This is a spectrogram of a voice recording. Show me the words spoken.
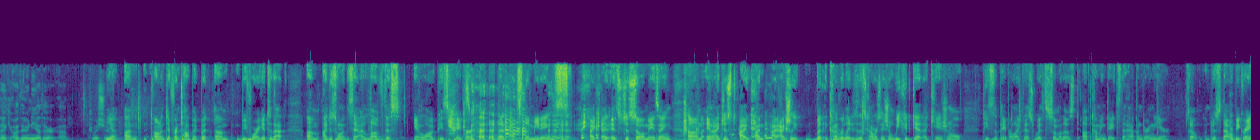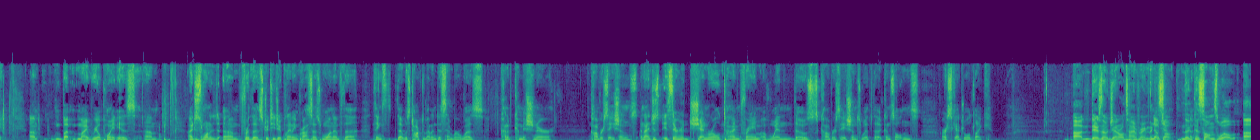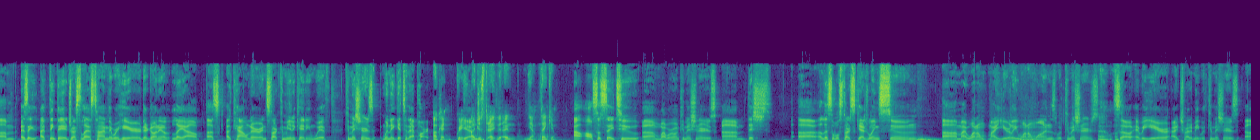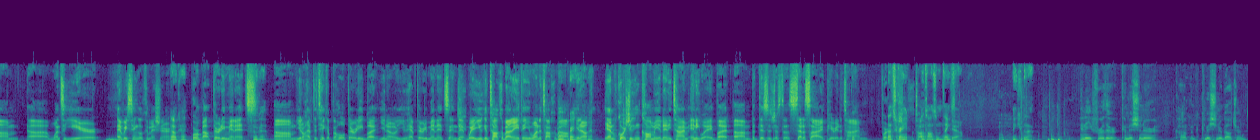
Thank you. Are there any other uh, commissioners? Yeah, um, on a different topic, but um, before I get to that, um, I just wanted to say I love this analog piece of paper that has the meetings. I, I, it's just so amazing, um, and I just I I'm, I actually, but it kind of related to this conversation. We could get occasional pieces of paper like this with some of those upcoming dates that happen during the year. So I'm just that would be great. Um, but my real point is, um, I just wanted um, for the strategic planning process. One of the things that was talked about in December was kind of commissioner conversations, and I just is there a general time frame of when those conversations with the consultants are scheduled? Like, Uh, there's no general time frame. The, No gen- the consultants will, um, as they, I think they addressed the last time they were here. They're going to lay out a calendar and start communicating with commissioners when they get to that part. okay, great. Yeah. I just, I, I, yeah, thank you. I'll also say too, um, while we're on commissioners, um, this uh, Alyssa will start scheduling soon uh, my one on my yearly one on ones with commissioners. Oh, So every year I try to meet with commissioners um, uh, once a year, every single commissioner. Okay. For about thirty minutes. Okay. Um, you don't have to take up the whole thirty, but you know you have thirty minutes, and that, where you can talk about anything you want to talk about. Oh. You know. Right. Yeah, and of course you can call me at any time anyway, but um, but this is just a set aside period of time for That's great. to talk. That's awesome. Thanks. Yeah. Thank you for that. Any further commissioner Com- Commissioner Beltran?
